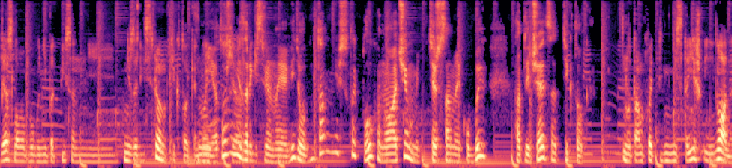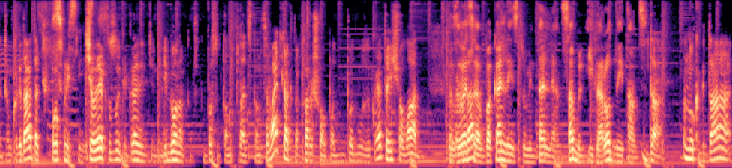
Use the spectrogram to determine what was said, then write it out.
Я, слава богу, не подписан, не, не зарегистрирован в ТикТоке. Ну, но я тоже всё. не зарегистрирован, но я видел. Ну, там не все так плохо. Ну, а чем те же самые кубы отличаются от ТикТока? Ну там хоть ты не стоишь. И, ну ладно, там когда человек, стоишь? ну, как раз ребенок просто там пытается танцевать как-то хорошо под, под музыку, это еще ладно. Это называется вокально-инструментальный ансамбль и народные танцы. Да. Но когда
